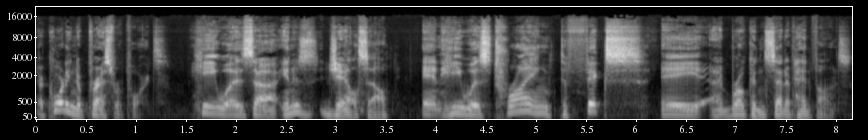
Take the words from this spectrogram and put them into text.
according to press reports, he was uh, in his jail cell and he was trying to fix a, a broken set of headphones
